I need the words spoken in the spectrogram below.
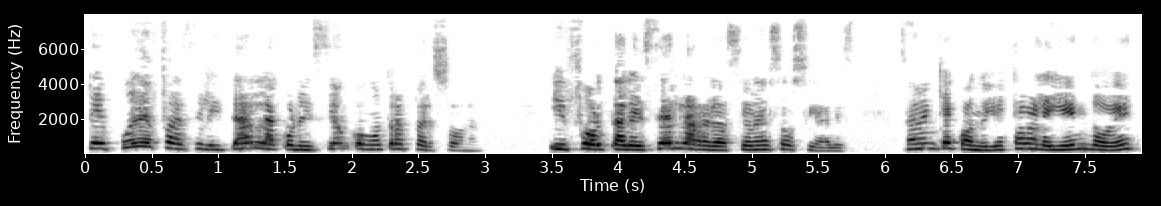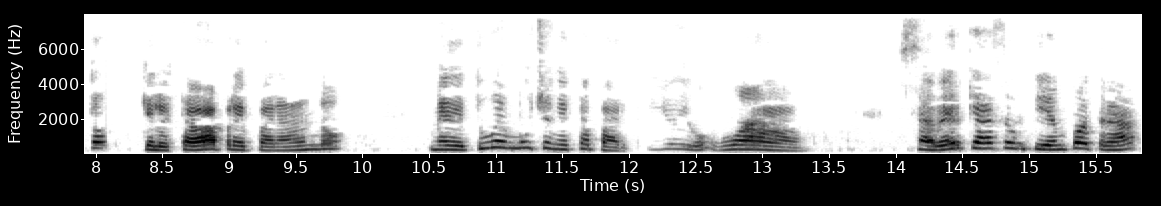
te puede facilitar la conexión con otras personas y fortalecer las relaciones sociales. ¿Saben que cuando yo estaba leyendo esto, que lo estaba preparando, me detuve mucho en esta parte? Y yo digo, wow, saber que hace un tiempo atrás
